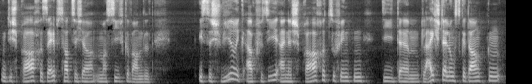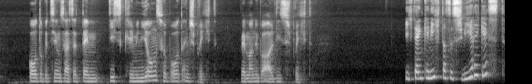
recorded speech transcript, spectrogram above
Und die Sprache selbst hat sich ja massiv gewandelt. Ist es schwierig, auch für Sie eine Sprache zu finden, die dem Gleichstellungsgedanken oder beziehungsweise dem Diskriminierungsverbot entspricht, wenn man über all dies spricht? Ich denke nicht, dass es schwierig ist.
